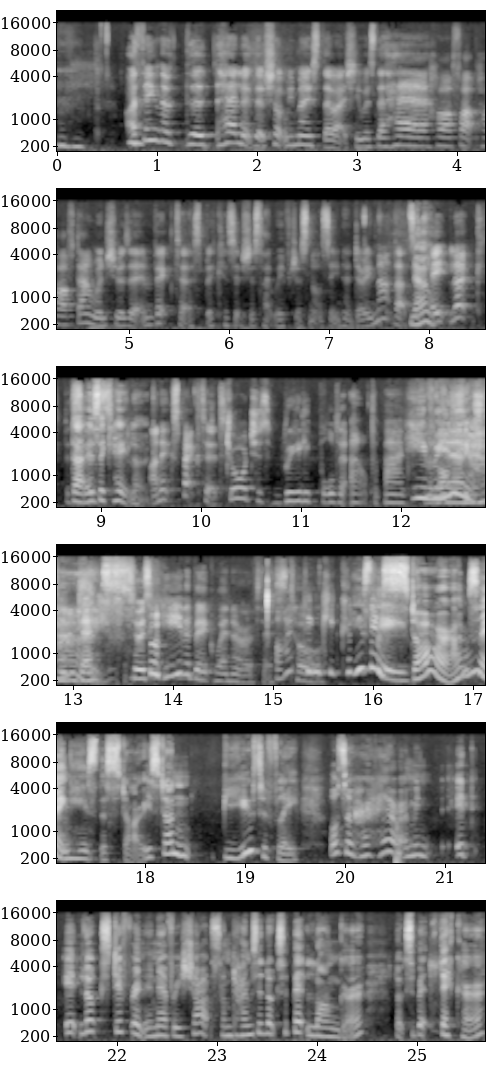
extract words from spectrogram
I think the the hair look that shocked me most though actually was the hair half up, half down when she was at Invictus because it's just like we've just not seen her doing that. That's No. a Kate look. This That is a Kate look. Unexpected. George has really pulled it out of the bag. He the really has. So is he the big winner of this I tour? think he could He's the star. I'm mm. saying he's the star. He's done beautifully. Also, her hair. I mean, it it looks different in every shot. Sometimes it looks a bit longer, looks a bit thicker.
